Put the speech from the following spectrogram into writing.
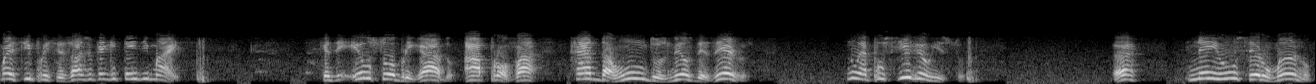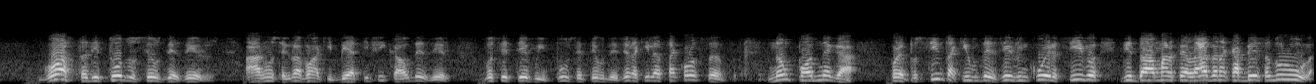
Mas se precisasse, o que é que tem de mais? Quer dizer, eu sou obrigado a aprovar cada um dos meus desejos? Não é possível isso. É? Nenhum ser humano gosta de todos os seus desejos. A não que nós vamos aqui beatificar o desejo. Você teve o impulso, você teve o desejo, aquilo é sacrossanto. Não pode negar. Por exemplo, sinto aqui o desejo incoercível de dar uma martelada na cabeça do Lula.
